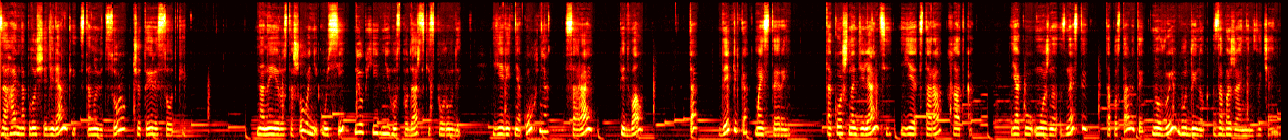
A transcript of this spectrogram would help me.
Загальна площа ділянки становить 44 сотки. На неї розташовані усі необхідні господарські споруди. Є літня кухня, сарай, підвал та декілька майстерень. Також на ділянці є стара хатка, яку можна знести та поставити новий будинок за бажанням, звичайно.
